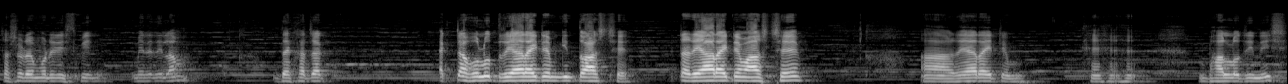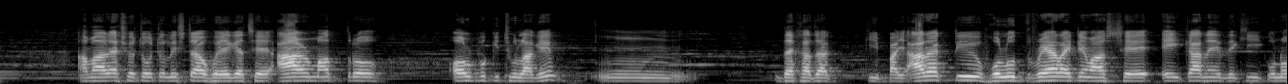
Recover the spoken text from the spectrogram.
চারশো ডায়মন্ডের স্পিন মেরে দিলাম। দেখা যাক, একটা হলুদ রেয়ার আইটেম কিন্তু আসছে। একটা রেয়ার আইটেম আসছে। রেয়ার আইটেম হ্যাঁ হ্যাঁ হ্যাঁ ভালো জিনিস। আমার একশো চৌচল্লিশটা হয়ে গেছে। আর মাত্র অল্প কিছু লাগে। দেখা যাক কি পাই। আর একটি হলুদ রেয়ার আইটেম আসছে। এইখানে দেখি কোনো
